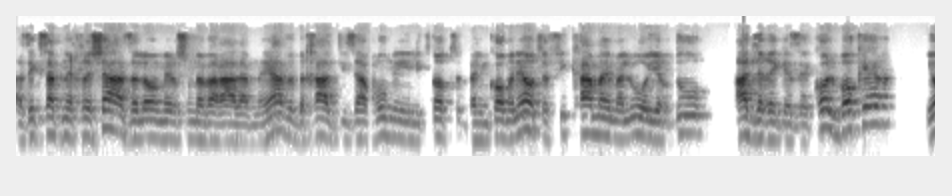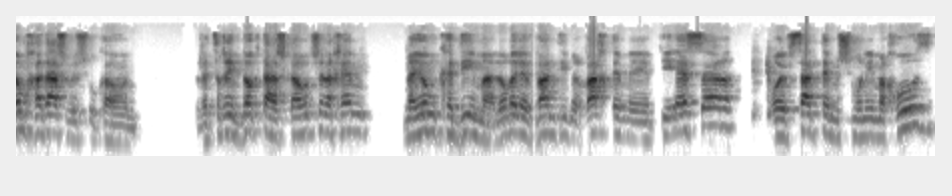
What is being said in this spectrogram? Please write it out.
אז היא קצת נחלשה, זה לא אומר שום דבר רע על המניה, ובכלל תיזהרו מלקנות ולמכור מניות לפי כמה הם עלו או ירדו עד לרגע זה. כל בוקר יום חדש בשוק ההון, וצריך לבדוק את ההשקעות שלכם מהיום קדימה, לא רלוונטי אם הרווחתם אה, פי עשר או הפסדתם 80 אחוז,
